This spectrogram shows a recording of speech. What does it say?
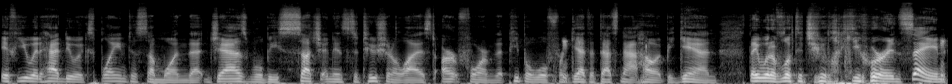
if you had had to explain to someone that jazz will be such an institutionalized art form that people will forget that that's not how it began they would have looked at you like you were insane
